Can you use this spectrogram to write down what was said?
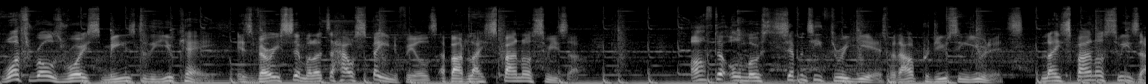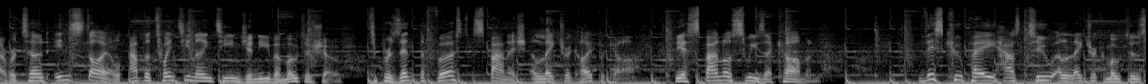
What Rolls-Royce means to the UK is very similar to how Spain feels about La Hispano Suiza. After almost 73 years without producing units, La Hispano Suiza returned in style at the 2019 Geneva Motor Show to present the first Spanish electric hypercar, the Hispano Suiza Carmen. This coupe has two electric motors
